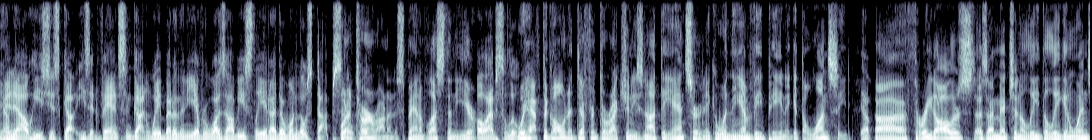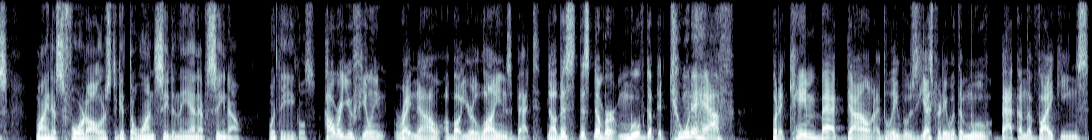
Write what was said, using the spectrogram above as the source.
and now he's just got he's advanced and gotten way better than he ever was, obviously, at either one of those stops. So, What a turnaround in a span of less than a year. Oh, absolutely. We have to go in a different direction. He's not the answer, and he can win the MVP and they get the one seed. Yep. Uh, Three dollars, as I mentioned, to lead the league in wins, minus four dollars to get the one seed in the NFC now with the Eagles. How are you feeling right now about your Lions bet? Now, this this number moved up to two and a half, but it came back down. I believe it was yesterday with the move back on the Vikings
